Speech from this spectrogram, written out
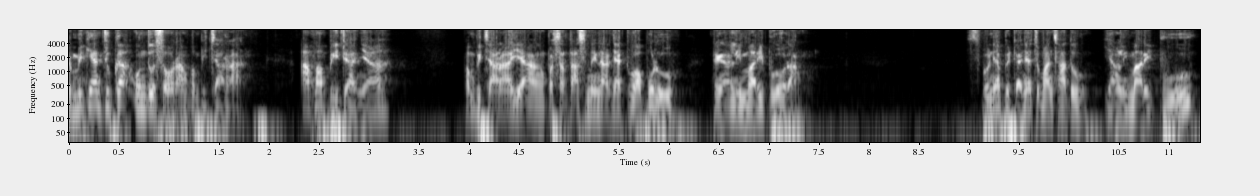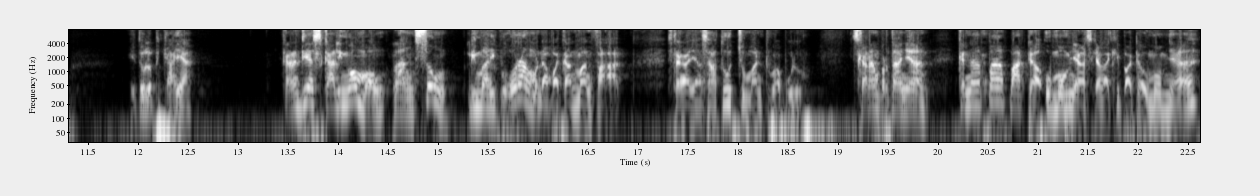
Demikian juga untuk seorang pembicara. Apa bedanya pembicara yang peserta seminarnya 20 dengan 5000 orang? Sebenarnya bedanya cuma satu, yang 5000 itu lebih kaya. Karena dia sekali ngomong langsung 5000 orang mendapatkan manfaat. Sedangkan yang satu cuma 20. Sekarang pertanyaan, kenapa pada umumnya, sekali lagi pada umumnya,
